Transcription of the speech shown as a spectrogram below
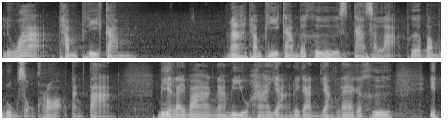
หรือว่าทำพลีกรรมนะทำพลีกรรมก็คือการสละเพื่อบำรุงสงเคราะห์ต่างๆ มีอะไรบ้างนะมีอยู่ 5 อย่างด้วยกันอย่างแรกก็คือ อิด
